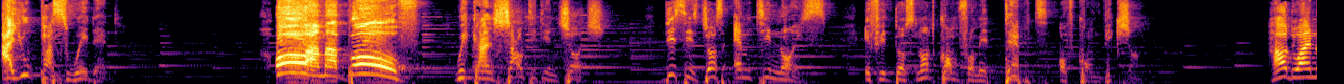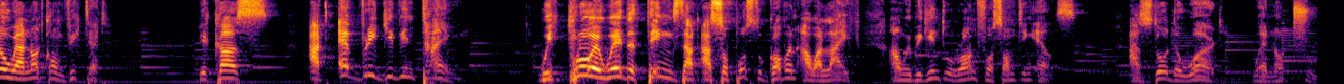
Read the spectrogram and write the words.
Are you persuaded? Oh, I'm above. We can shout it in church. This is just empty noise if it does not come from a depth of conviction. How do I know we are not convicted? Because at every given time, we throw away the things that are supposed to govern our life and we begin to run for something else as though the word were not true.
